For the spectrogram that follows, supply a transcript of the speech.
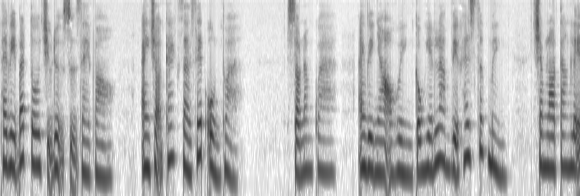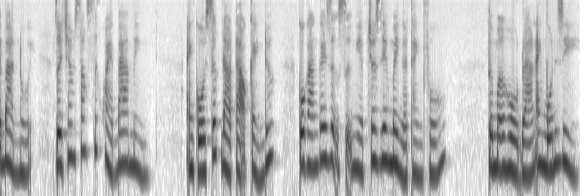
Thay vì bắt tôi chịu đựng sự dày vò, Anh chọn cách dàn xếp ổn thỏa. Sáu năm qua, Anh vì nhà họ Huỳnh cống hiến làm việc hết sức mình, Chăm lo tăng lễ bà nội, Rồi chăm sóc sức khỏe ba mình. Anh cố sức đào tạo cảnh đức, Cố gắng gây dựng sự nghiệp cho riêng mình ở thành phố. Tôi mơ hồ đoán anh muốn gì.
